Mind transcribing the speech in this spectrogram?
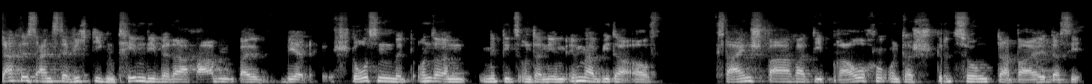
Das ist eines der wichtigen Themen, die wir da haben, weil wir stoßen mit unseren Mitgliedsunternehmen immer wieder auf Kleinsparer, die brauchen Unterstützung dabei, dass sie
